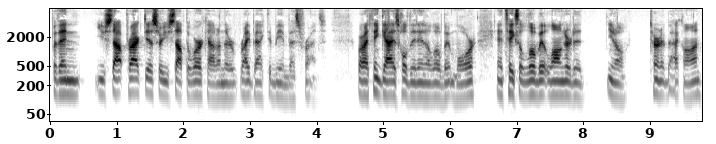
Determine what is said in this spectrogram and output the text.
but then you stop practice or you stop the workout and they're right back to being best friends. Where I think guys hold it in a little bit more, and it takes a little bit longer to you know turn it back on.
